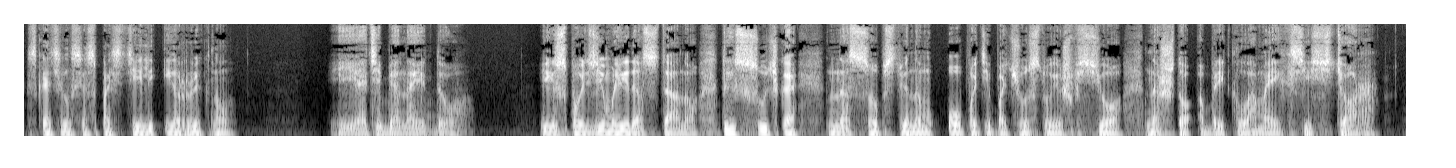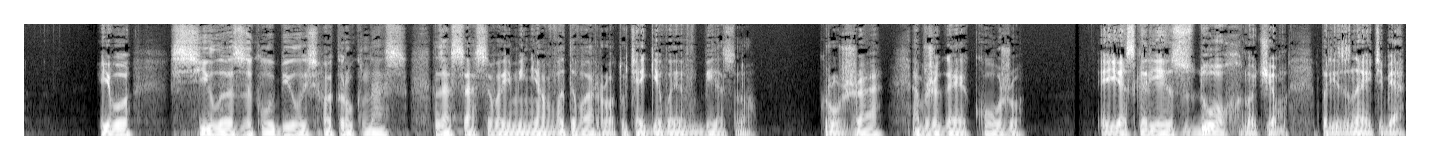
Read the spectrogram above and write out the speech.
скатился с постели и рыкнул. «Я тебя найду. Из-под земли достану. Ты, сучка, на собственном опыте почувствуешь все, на что обрекла моих сестер». Его сила заклубилась вокруг нас, засасывая меня в водоворот, утягивая в бездну. Кружа, обжигая кожу. «Я скорее сдохну, чем признаю тебя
